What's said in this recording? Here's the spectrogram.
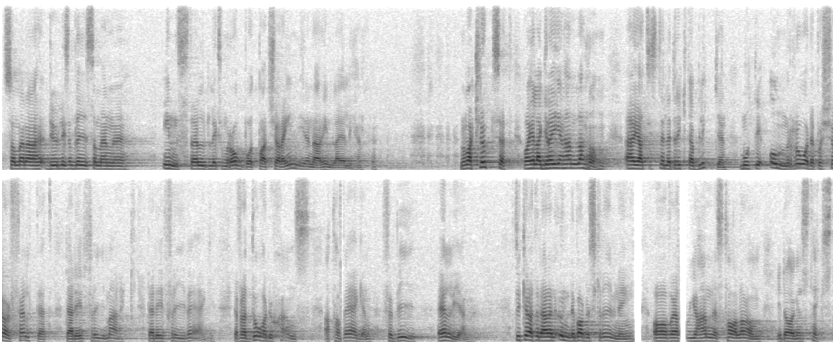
Så menar, du liksom blir som en eh, inställd liksom robot på att köra in i den där himla älgen. Men vad kruxet, vad hela grejen handlar om, är ju att istället rikta blicken mot det område på körfältet där det är fri mark, där det är fri väg. Därför att då har du chans att ta vägen förbi älgen. Jag tycker att det där är en underbar beskrivning av vad Johannes talar om i dagens text.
